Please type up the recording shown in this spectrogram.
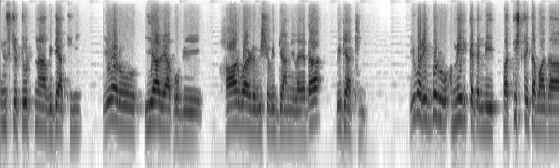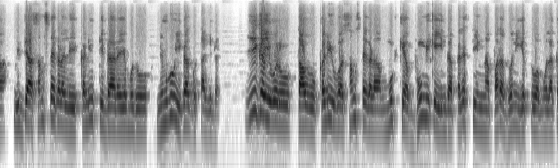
ಇನ್ಸ್ಟಿಟ್ಯೂಟ್ನ ವಿದ್ಯಾರ್ಥಿನಿ. ಇವರು ಇಯಾಲ್ಯಾ ಯಾಕೋಬಿ ಹಾರ್ವರ್ಡ್ ವಿಶ್ವವಿದ್ಯಾನಿಲಯದ ವಿದ್ಯಾರ್ಥಿನಿ. ಇವರಿಬ್ಬರು ಅಮೆರಿಕದಲ್ಲಿ ಪ್ರತಿಷ್ಠಿತವಾದ ವಿದ್ಯಾಸಂಸ್ಥೆಗಳಲ್ಲಿ ಕಲಿಯುತ್ತಿದ್ದಾರೆ ಎಂಬುದು ನಿಮಗೂ ಈಗ ಗೊತ್ತಾಗಿದೆ. ಈಗ ಇವರು ತಾವು ಕಲಿಯುವ ಸಂಸ್ಥೆಗಳ ಮುಖ್ಯ ಭೂಮಿಕೆಯಿಂದ ಪ್ಯಾಲೆಸ್ತೀನ್ನ ಪರ ಧ್ವನಿ ಎತ್ತುವ ಮೂಲಕ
